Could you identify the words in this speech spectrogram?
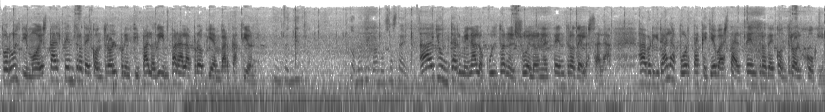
Por último está el centro de control principal Odin para la propia embarcación. Entendido. ¿Cómo llegamos hasta él? Hay un terminal oculto en el suelo en el centro de la sala. Abrirá la puerta que lleva hasta el centro de control Hugin.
